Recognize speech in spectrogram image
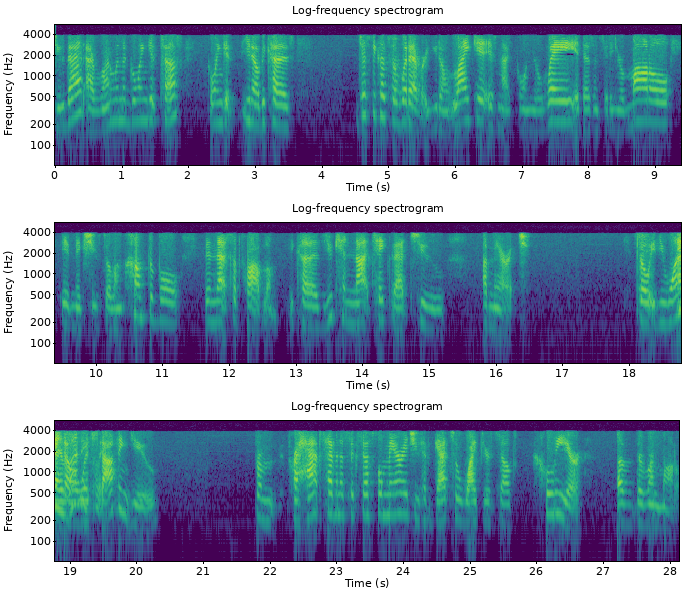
do that, I run when the going gets tough, going get, you know, because just because of whatever, you don't like it, it's not going your way, it doesn't fit in your model, it makes you feel uncomfortable, then that's a problem because you cannot take that to a marriage. So if you want to know what's stopping you from perhaps having a successful marriage, you have got to wipe yourself clear of the run model.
